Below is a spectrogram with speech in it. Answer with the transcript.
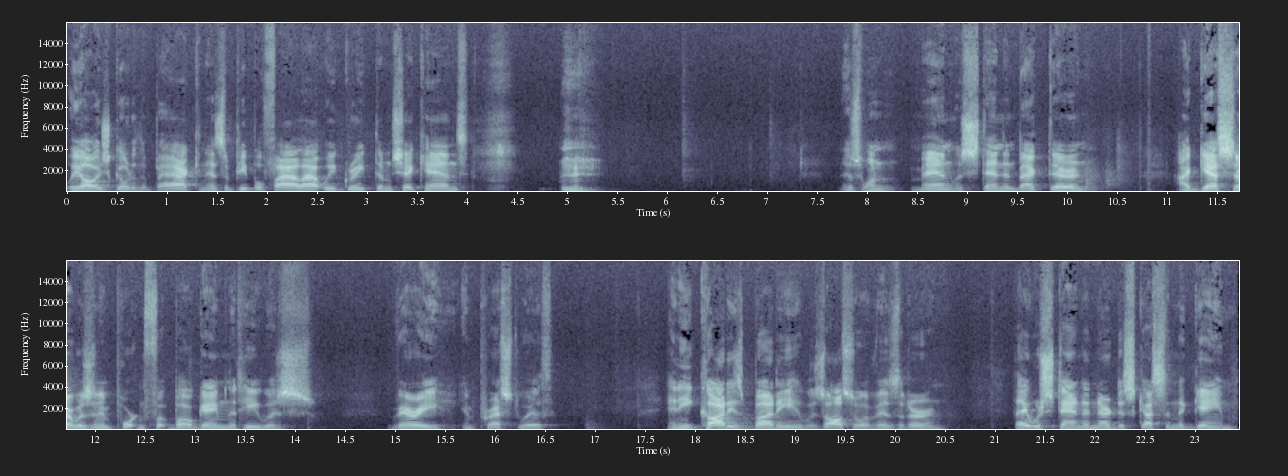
we always go to the back, and as the people file out, we greet them, shake hands. this one man was standing back there, and I guess there was an important football game that he was very impressed with. And he caught his buddy, who was also a visitor, and they were standing there discussing the game.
